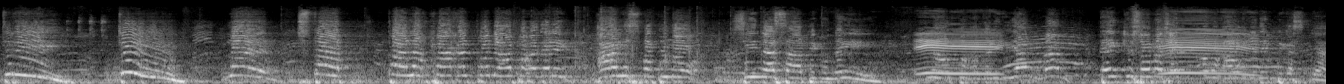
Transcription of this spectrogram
3, 2, 1. Stop! Palakpakan po, napakagaling. Halos mapuno. Sinasabi ko na eh. Eh. Napakagaling yan, ma'am. Thank you so much. Eh. Hawak-hawak niyo na yung bigas niya.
